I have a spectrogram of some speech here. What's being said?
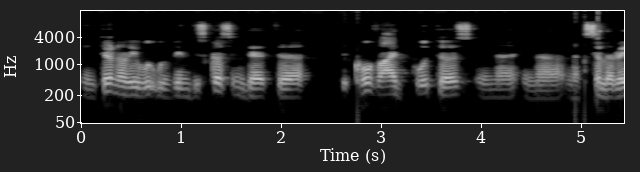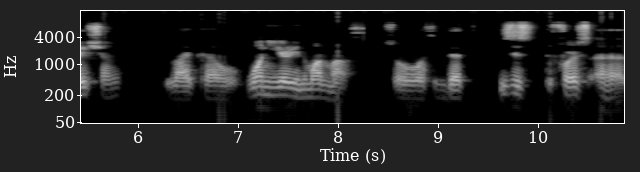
internally we, have been discussing that uh, the COVID put us in, a, in a, an acceleration like uh, one year in one month. So I think that this is the first, uh,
